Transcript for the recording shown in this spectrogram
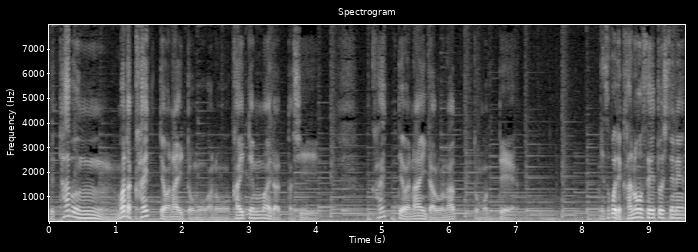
で多分まだ帰ってはないと思う。あの開店前だったし帰ってはないだろうなと思ってでそこで可能性としてね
